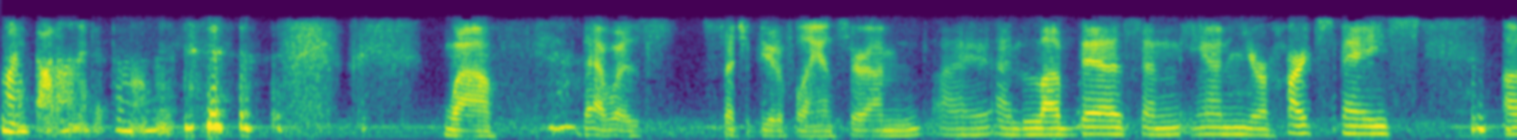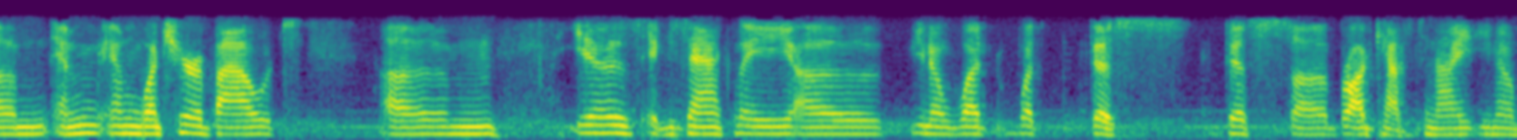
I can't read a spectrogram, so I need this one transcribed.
my thought on it at the moment. wow, that was such a beautiful answer. I'm I I love this and and your heart space, um, and and what you're about. Um, is exactly uh, you know what what this this uh, broadcast tonight. You know,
